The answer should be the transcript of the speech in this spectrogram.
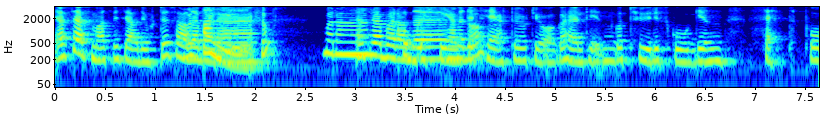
Jeg ser for meg at hvis jeg hadde gjort det, så Det hadde jeg bare deilig, liksom. Bare Jeg tror jeg bare hadde meditert og gjort yoga hele tiden. Gått tur i skogen, sett på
